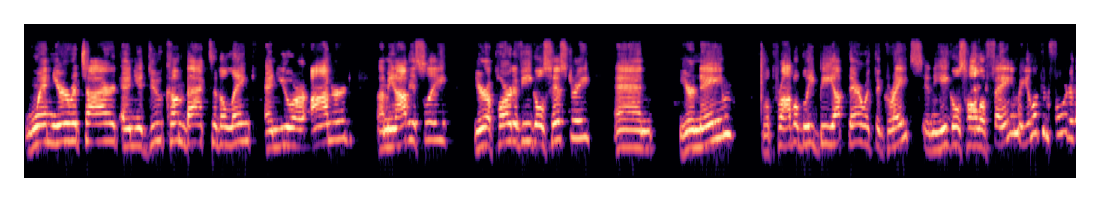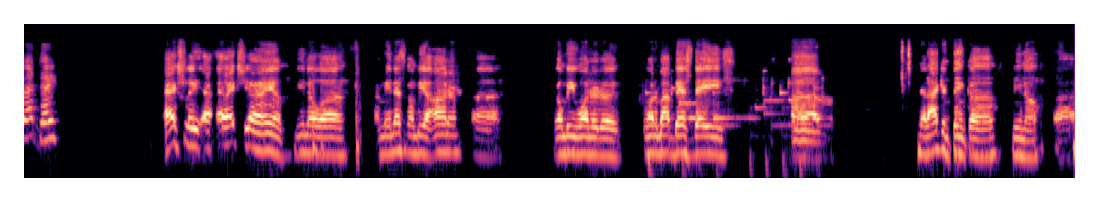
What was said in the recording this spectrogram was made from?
when you're retired and you do come back to the Linc and you are honored. I mean, obviously, you're a part of Eagles history, and your name will probably be up there with the greats in the Eagles Hall of Fame. Are you looking forward to that day? Actually, actually, I am. You know, uh, I mean, that's going to be an honor. Uh, to be one of the one of my best days uh, that I can think of. You know, uh,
